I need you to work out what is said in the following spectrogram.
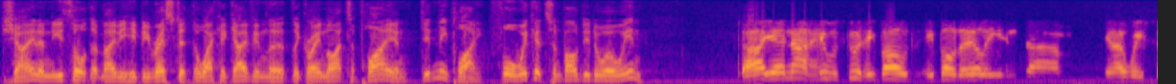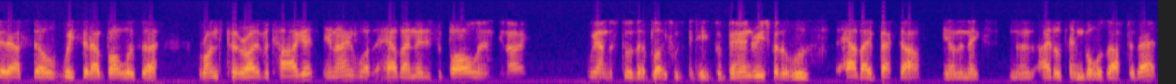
Shane, and you thought that maybe he'd be rested. The WACA gave him the, the green light to play, and didn't he play? Four wickets and bowled you to a win. Uh, yeah, no, he was good. He bowled he bowled early, and um, you know we set ourselves we set our bowlers a runs per over target. You know what how they needed to bowl, and you know we understood that blokes would get hit for boundaries, but it was how they backed up. You know the next you know, eight or ten balls after that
